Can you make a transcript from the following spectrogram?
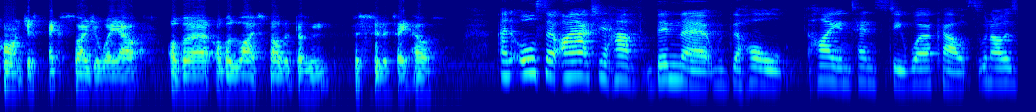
can't just exercise your way out of a, of a lifestyle that doesn't facilitate health. And also, I actually have been there with the whole high intensity workouts when I was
